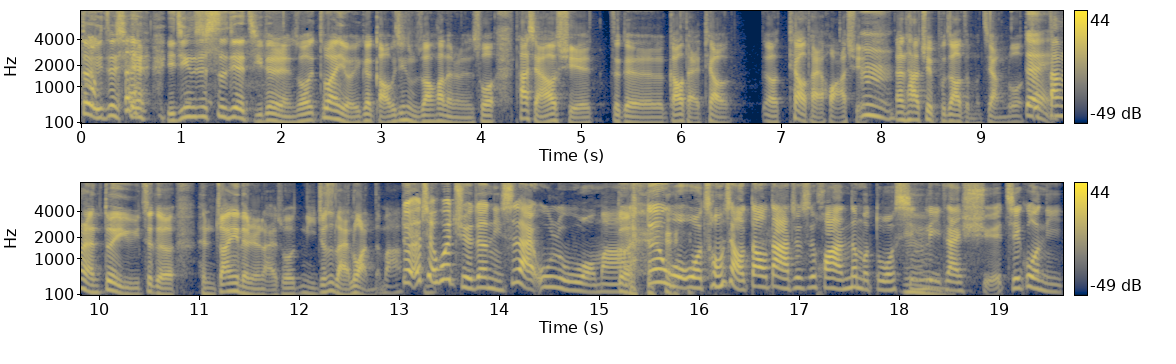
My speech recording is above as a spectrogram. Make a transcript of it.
对于这些已经是世界级的人说，突然有一个搞不清楚状况的人说，他想要学这个高台跳。呃，跳台滑雪，嗯，但他却不知道怎么降落。对，当然，对于这个很专业的人来说，你就是来乱的嘛。对，而且会觉得你是来侮辱我吗？对，对我我从小到大就是花了那么多心力在学，嗯、结果你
